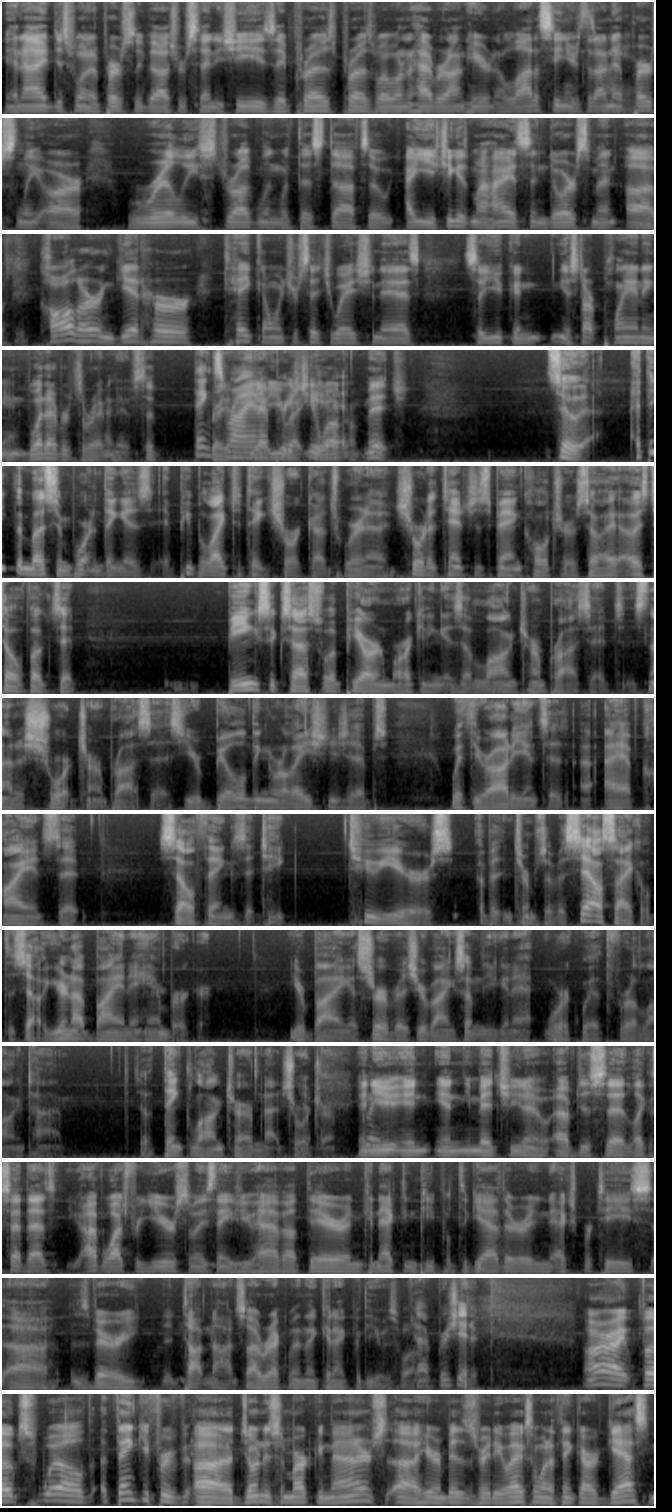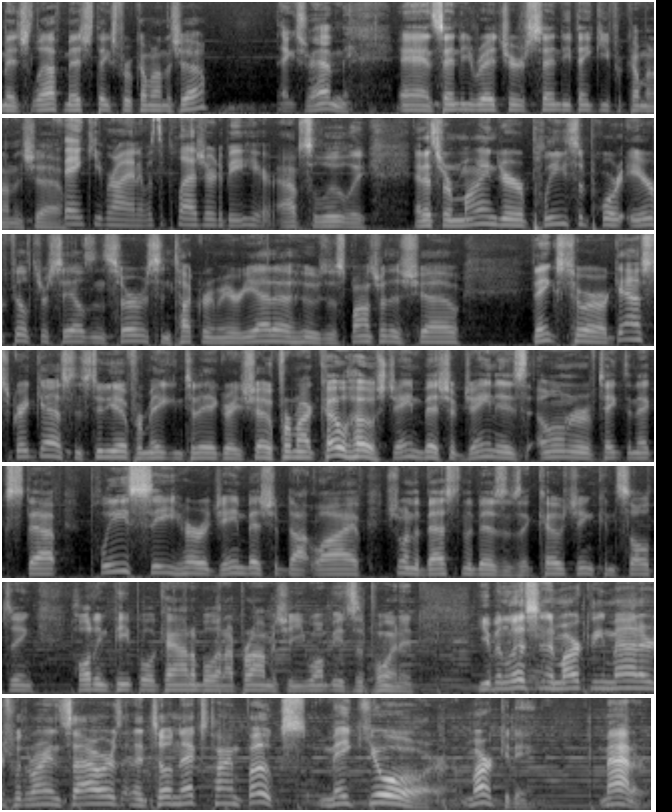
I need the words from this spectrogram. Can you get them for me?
And I just want to personally vouch for Cindy. She is a pros pros. I want to have her on here, and a lot of seniors Thanks, that I know Ryan. personally are really struggling with this stuff. So I, she gives my highest endorsement of call her and get her take on what your situation is, so you can you know, start planning whatever's the right move. So Thanks, great. Ryan. Yeah, I you're, appreciate you're it. welcome, Mitch. So I think the most important thing is uh, people like to take shortcuts. We're in a short attention span culture. So I, I always tell folks that being successful at PR and marketing is a long term process. It's not a short term process. You're building relationships with your audiences. I- I have clients that sell things that take two years of in terms of a sales cycle to sell. You're not buying a hamburger. You're buying a service. You're buying something you're going to work with for a long time. So think long term, not short term. And you and, and you Mitch, you know, I've just said, like I said, that's I've watched for years some of these things you have out there, and connecting people together and expertise uh, is very top notch. So I recommend they connect with you as well. I appreciate it. All right, folks. Well, thank you for uh, joining us in Marketing Matters uh, here in Business Radio X. I want to thank our guest, Mitch Leff. Mitch, thanks for coming on the show. Thanks for having me. And Cindy Richards. Cindy, thank you for coming on the show. Thank you, Ryan. It was a pleasure to be here. Absolutely. And as a reminder, please support Air Filter Sales and Service and Tucker and Marietta, who's a sponsor of this show. Thanks to our guests, great guests in studio for making today a great show. For my co-host, Jane Bishop. Jane is owner of Take the Next Step. Please see her at janebishop.live. She's one of the best in the business at coaching, consulting, holding people accountable, and I promise you, you won't be disappointed. You've been listening to Marketing Matters with Ryan Sowers, and until next time, folks, make your marketing matter.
